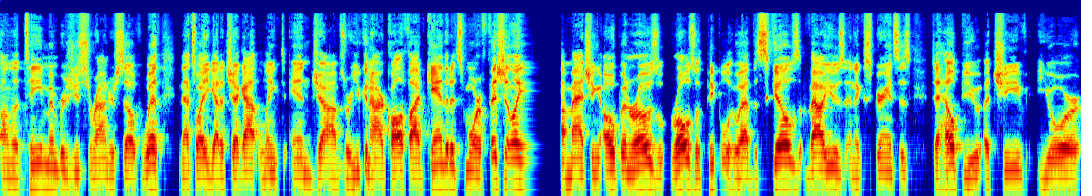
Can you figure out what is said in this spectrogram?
on the team members you surround yourself with. And that's why you got to check out LinkedIn Jobs, where you can hire qualified candidates more efficiently, Uh, matching open roles, roles with people who have the skills, values, and experiences to help you achieve your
